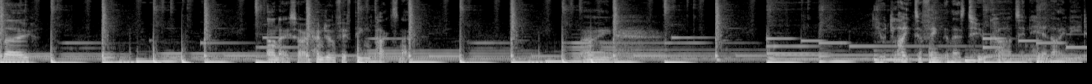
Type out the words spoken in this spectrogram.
So. Oh no, sorry, 115 packs now. I mean. You would like to think that there's two cards in here that I need.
